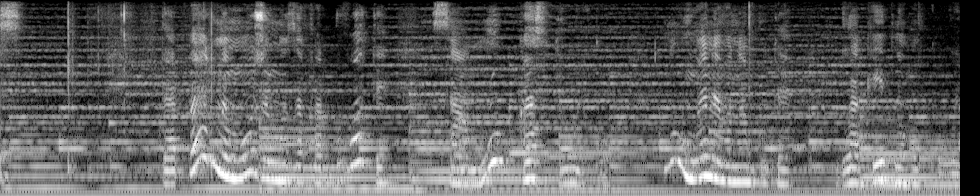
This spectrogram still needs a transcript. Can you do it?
Ось. Тепер ми можемо зафарбувати саму каструльку. Ну, у мене вона буде блакитного кольору.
